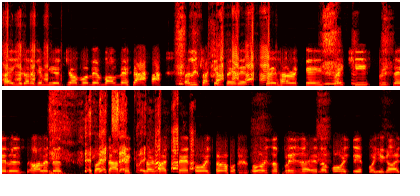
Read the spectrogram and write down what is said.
hey, you're gonna give me a job with them, my man. At least I can say that. Great Hurricanes, great Chiefs, Crusaders, Islanders. But uh, thank you so much, man. Always, always a pleasure, and I'm always there for you guys.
